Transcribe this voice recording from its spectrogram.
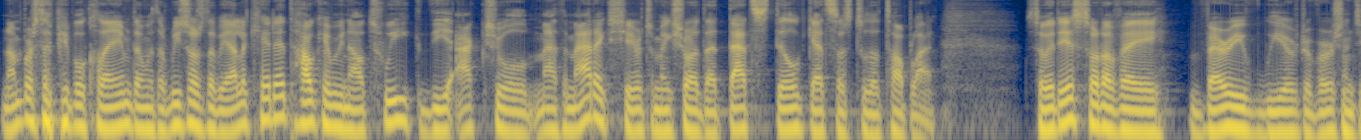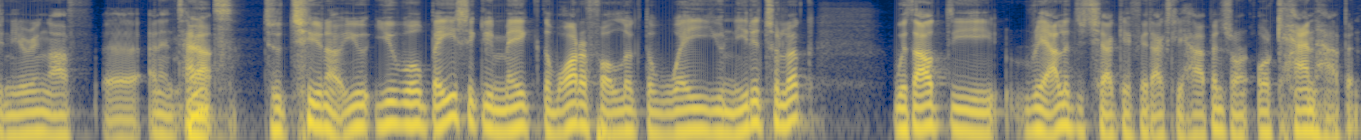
numbers that people claimed and with the resources that we allocated, how can we now tweak the actual mathematics here to make sure that that still gets us to the top line? So it is sort of a very weird reverse engineering of uh, an intent to, to, you know, you, you will basically make the waterfall look the way you need it to look without the reality check if it actually happens or, or can happen.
